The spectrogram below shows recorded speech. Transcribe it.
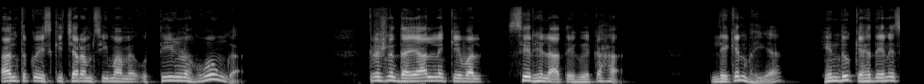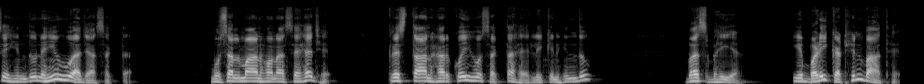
अंत को इसकी चरम सीमा में उत्तीर्ण होऊँगा। कृष्णदयाल ने केवल सिर हिलाते हुए कहा, लेकिन भैया, हिंदू कह देने से हिंदू नहीं हुआ जा सकता। मुसलमान होना सहज है, क्रिस्तान हर कोई हो सकता है, लेकिन हिंदू? बस भैया ये बड़ी कठिन बात है।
